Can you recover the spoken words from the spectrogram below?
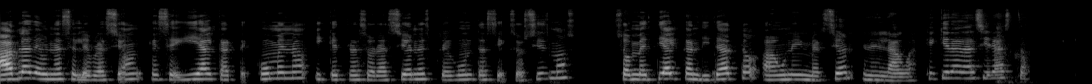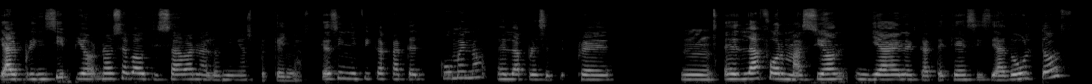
Habla de una celebración que seguía al catecúmeno y que tras oraciones, preguntas y exorcismos sometía al candidato a una inmersión en el agua. ¿Qué quiere decir esto? Que al principio no se bautizaban a los niños pequeños. ¿Qué significa catecúmeno? Es la, mm, la formación ya en el catequesis de adultos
